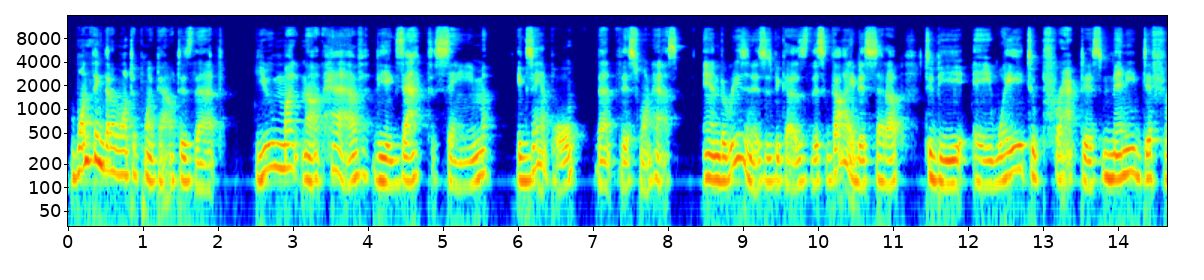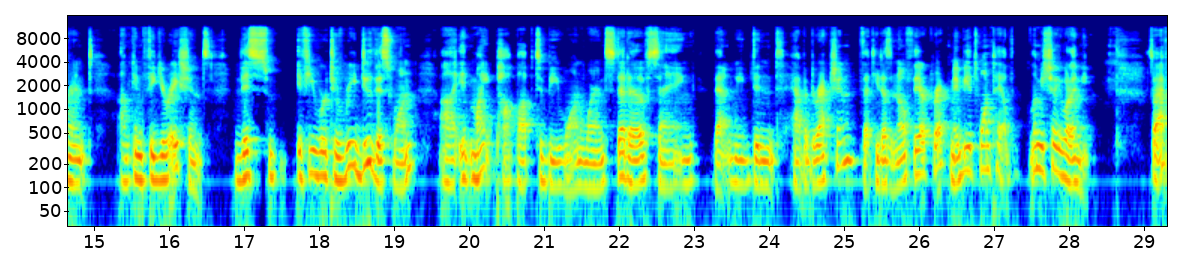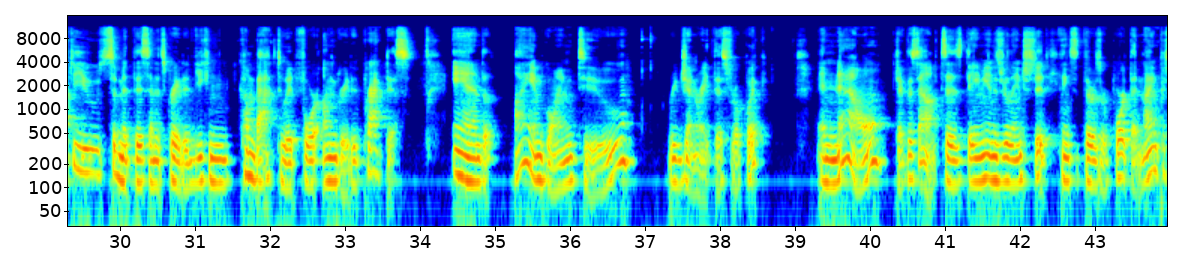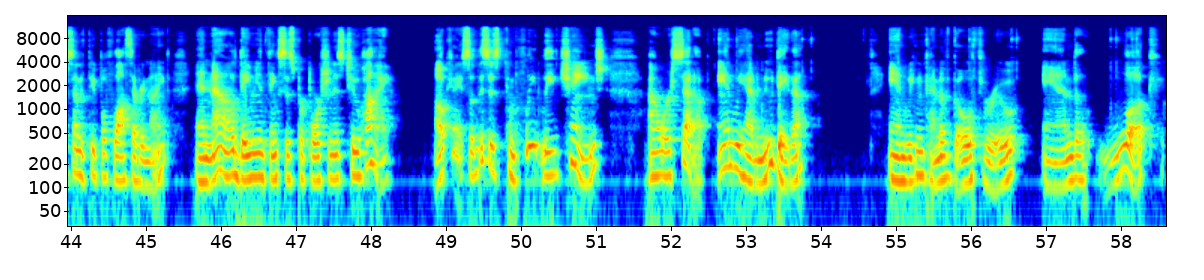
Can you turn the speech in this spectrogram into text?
one thing that I want to point out is that you might not have the exact same example that this one has. And the reason is, is because this guide is set up to be a way to practice many different um, configurations. This, if you were to redo this one, uh, it might pop up to be one where instead of saying that we didn't have a direction, that he doesn't know if they are correct, maybe it's one-tailed. Let me show you what I mean. So after you submit this and it's graded, you can come back to it for ungraded practice. And I am going to regenerate this real quick. And now, check this out. It says Damien is really interested. He thinks that there's a report that 9% of people floss every night. And now Damien thinks this proportion is too high. Okay, so this has completely changed our setup. And we have new data. And we can kind of go through and look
